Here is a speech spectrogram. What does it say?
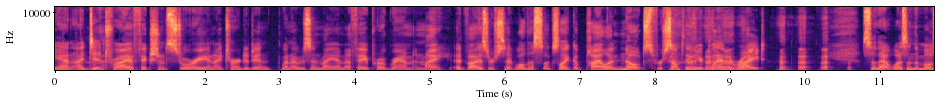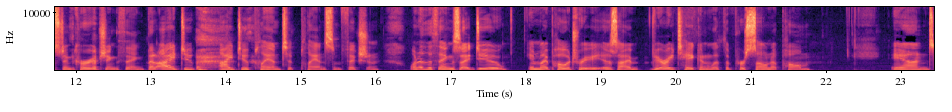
And I did try a fiction story and I turned it in when I was in my MFA program. And my advisor said, Well, this looks like a pile of notes for something you plan to write. so that wasn't the most encouraging thing. But I do, I do plan to plan some fiction. One of the things I do in my poetry is I'm very taken with the persona poem. And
